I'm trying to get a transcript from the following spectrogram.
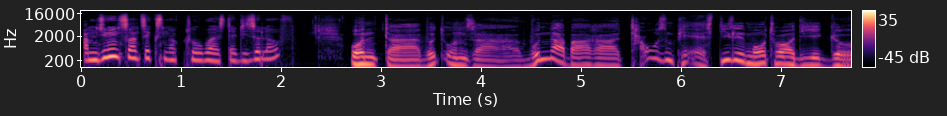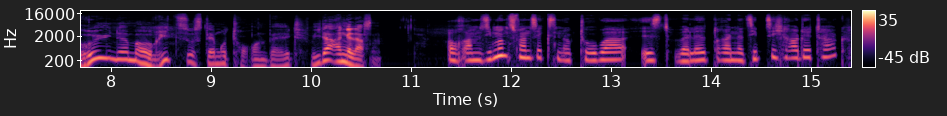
Am 27. Oktober ist der Diesellauf. Und da wird unser wunderbarer 1000 PS Dieselmotor, die grüne Mauritius der Motorenwelt, wieder angelassen. Auch am 27. Oktober ist Welle 370 Radiotag.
